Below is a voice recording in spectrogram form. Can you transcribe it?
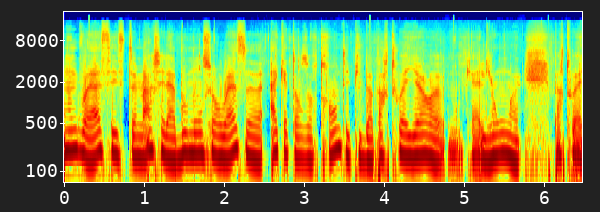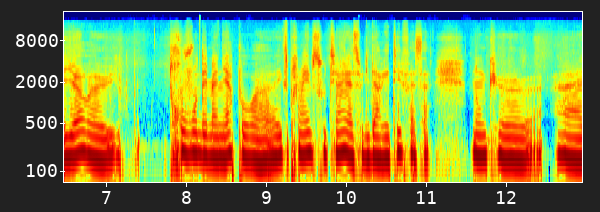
Donc voilà, c'est cette marche, elle est à Beaumont-sur-Oise euh, à 14h30 et puis bah, partout ailleurs, euh, donc à Lyon, euh, partout ailleurs, euh, trouvons des manières pour euh, exprimer le soutien et la solidarité face à donc euh, à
